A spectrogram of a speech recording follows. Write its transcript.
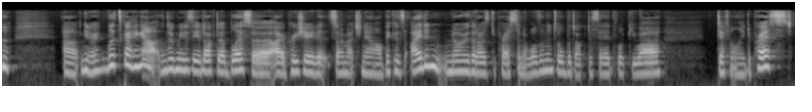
uh, you know, let's go hang out and took me to see a doctor. Bless her. I appreciate it so much now because I didn't know that I was depressed. And it wasn't until the doctor said, look, you are definitely depressed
